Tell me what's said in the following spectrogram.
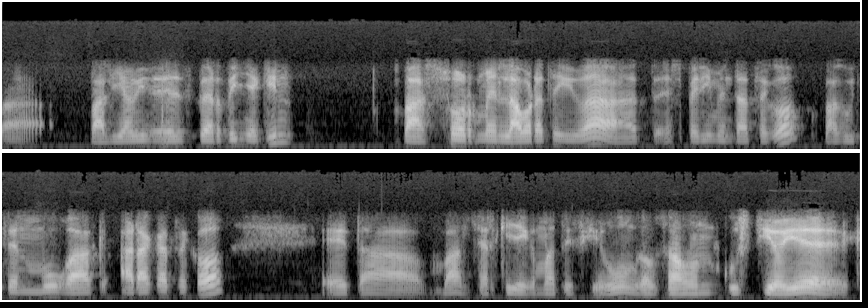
ba, baliabide ezberdinekin, ba, sormen laborategi bat esperimentatzeko, bakoitzen mugak arakatzeko, eta ba, antzerkiek ematizkigun gauza hon guzti horiek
